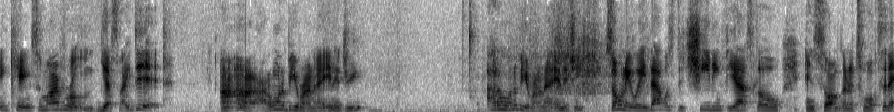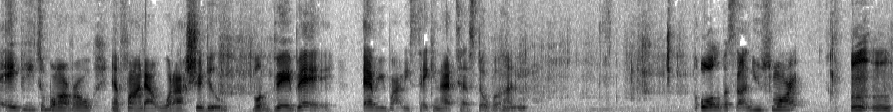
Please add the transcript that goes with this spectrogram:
and came to my room. Yes, I did. Uh-uh, I don't want to be around that energy. I don't want to be around that energy. So anyway, that was the cheating fiasco. And so I'm going to talk to the AP tomorrow and find out what I should do. But baby, everybody's taking that test over, honey. All of a sudden, you smart? Mm-mm.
